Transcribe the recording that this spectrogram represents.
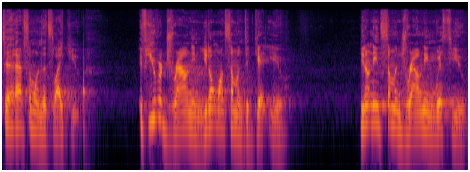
to have someone that's like you. If you were drowning, you don't want someone to get you. You don't need someone drowning with you.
